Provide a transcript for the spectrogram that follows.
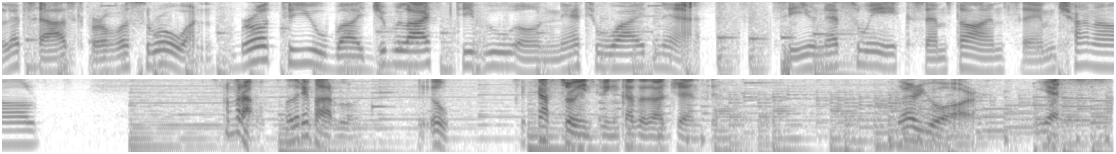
Let's ask Professor Rowan. Brought to you by Jubilife TV on Netwide Net. See you next week, same time, same channel. Sono bravo, potrei farlo. Oh, che cazzo entri in casa della gente? There you are. Yes.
